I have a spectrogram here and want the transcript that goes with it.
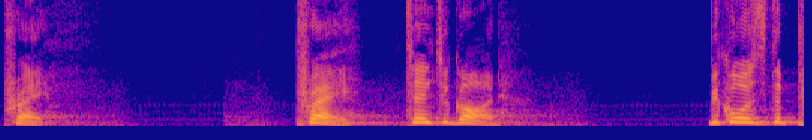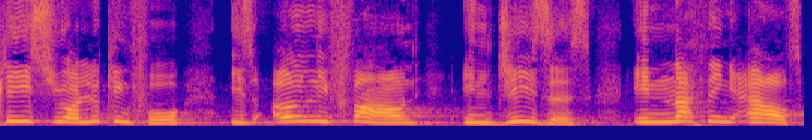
Pray. Pray. Turn to God. Because the peace you are looking for is only found in Jesus, in nothing else.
